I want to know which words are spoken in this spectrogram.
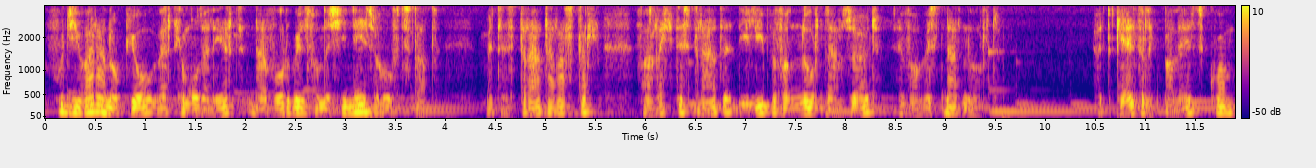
Fujiwara no Kyo werd gemodelleerd naar voorbeeld van de Chinese hoofdstad, met een stratenraster van rechte straten die liepen van noord naar zuid en van west naar noord. Het keizerlijk paleis kwam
